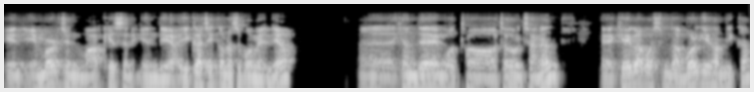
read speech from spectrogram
in emerging markets in India. 이까지 끊어서 보면요. 에, 현대모터 자동차는 에, 계획하고 있습니다. 뭘 계획합니까?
